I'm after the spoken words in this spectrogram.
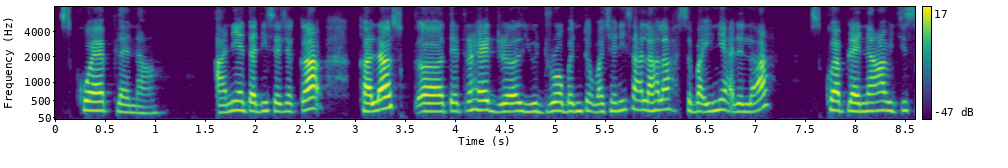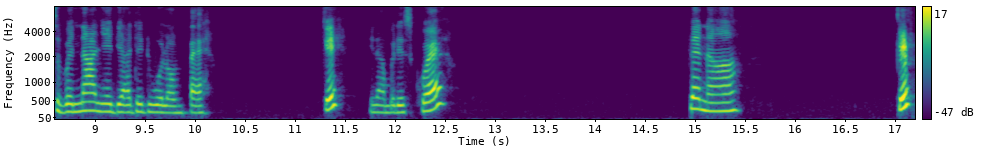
Square planar. Ah ni yang tadi saya cakap, kalau uh, tetrahedral you draw bentuk macam ni salah lah sebab ini adalah square planar which is sebenarnya dia ada dua lone pair. Okay, ini nama dia square planar. Okay.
